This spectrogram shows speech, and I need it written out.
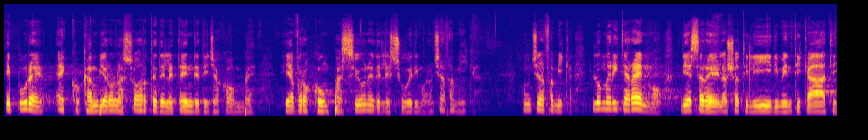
Eppure, ecco, cambierò la sorte delle tende di Giacobbe e avrò compassione delle sue dimore. Non ce la fa mica, non ce la fa mica. Lo meriteremmo di essere lasciati lì, dimenticati,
